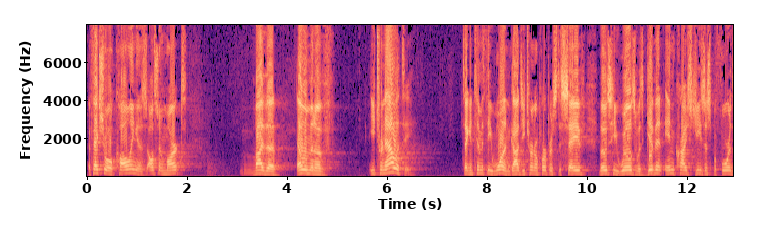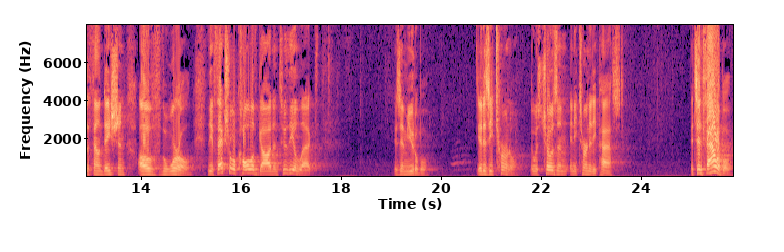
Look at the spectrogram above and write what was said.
Effectual calling is also marked by the element of eternality. 2 Timothy 1 God's eternal purpose to save those he wills was given in Christ Jesus before the foundation of the world. The effectual call of God unto the elect is immutable, it is eternal. It was chosen in eternity past. It's infallible.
